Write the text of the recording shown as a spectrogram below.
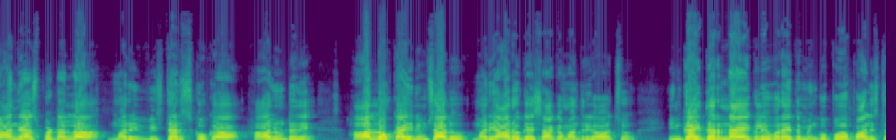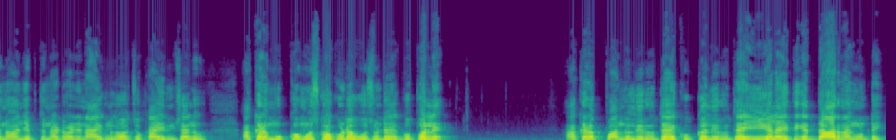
గాంధీ హాస్పిటల్లో మరి విజిటర్స్కి ఒక హాల్ ఉంటుంది. హాల్లో ఒక ఐదు నిమిషాలు మరి ఆరోగ్య శాఖ మంత్రి కావచ్చు ఇంకా ఇతర నాయకులు ఎవరైతే మేము గొప్పగా పాలిస్తున్నామని చెప్తున్నటువంటి నాయకులు కావచ్చు ఒక ఐదు నిమిషాలు అక్కడ ముక్కు మూసుకోకుండా కూర్చుంటే గొప్పలే. అక్కడ పందులు తిరుగుతాయి కుక్కలు తిరుగుతాయి ఈగలు అయితే ఇక దారుణంగా ఉంటాయి.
